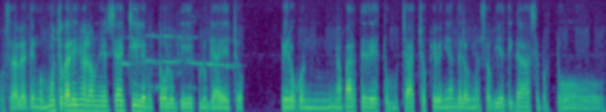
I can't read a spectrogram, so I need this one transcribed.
O sea, le tengo mucho cariño a la Universidad de Chile por todo lo que, por lo que ha hecho, pero con una parte de estos muchachos que venían de la Unión Soviética se portó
